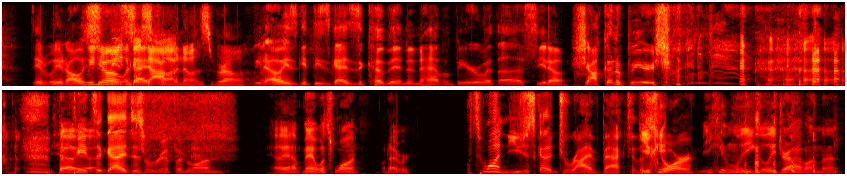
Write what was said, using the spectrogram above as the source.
dude, we'd always We get know it these was guys. Domino's, bro. We'd always get these guys to come in and have a beer with us. You know, shotgun a beer, shotgun a beer. the Hell pizza yeah. guy just ripping one. Hell yeah, man. What's one? Whatever. What's one? You just got to drive back to the you store. Can, you can legally drive on that.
